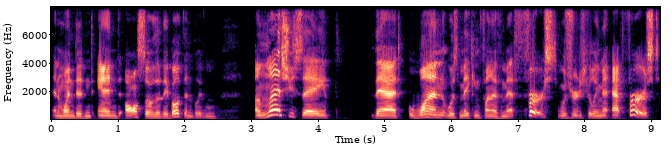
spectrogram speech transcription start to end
and one didn't, and also that they both didn't believe him, unless you say that one was making fun of him at first, was ridiculing him at first,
